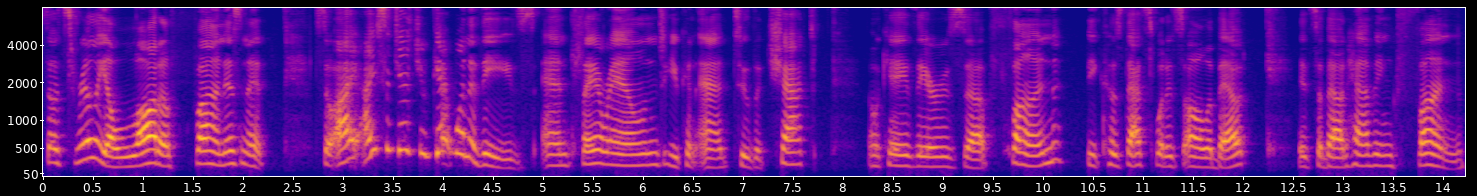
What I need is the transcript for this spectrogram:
so it's really a lot of fun, isn't it? So I, I suggest you get one of these and play around. You can add to the chat. Okay, there's uh, fun because that's what it's all about. It's about having fun.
